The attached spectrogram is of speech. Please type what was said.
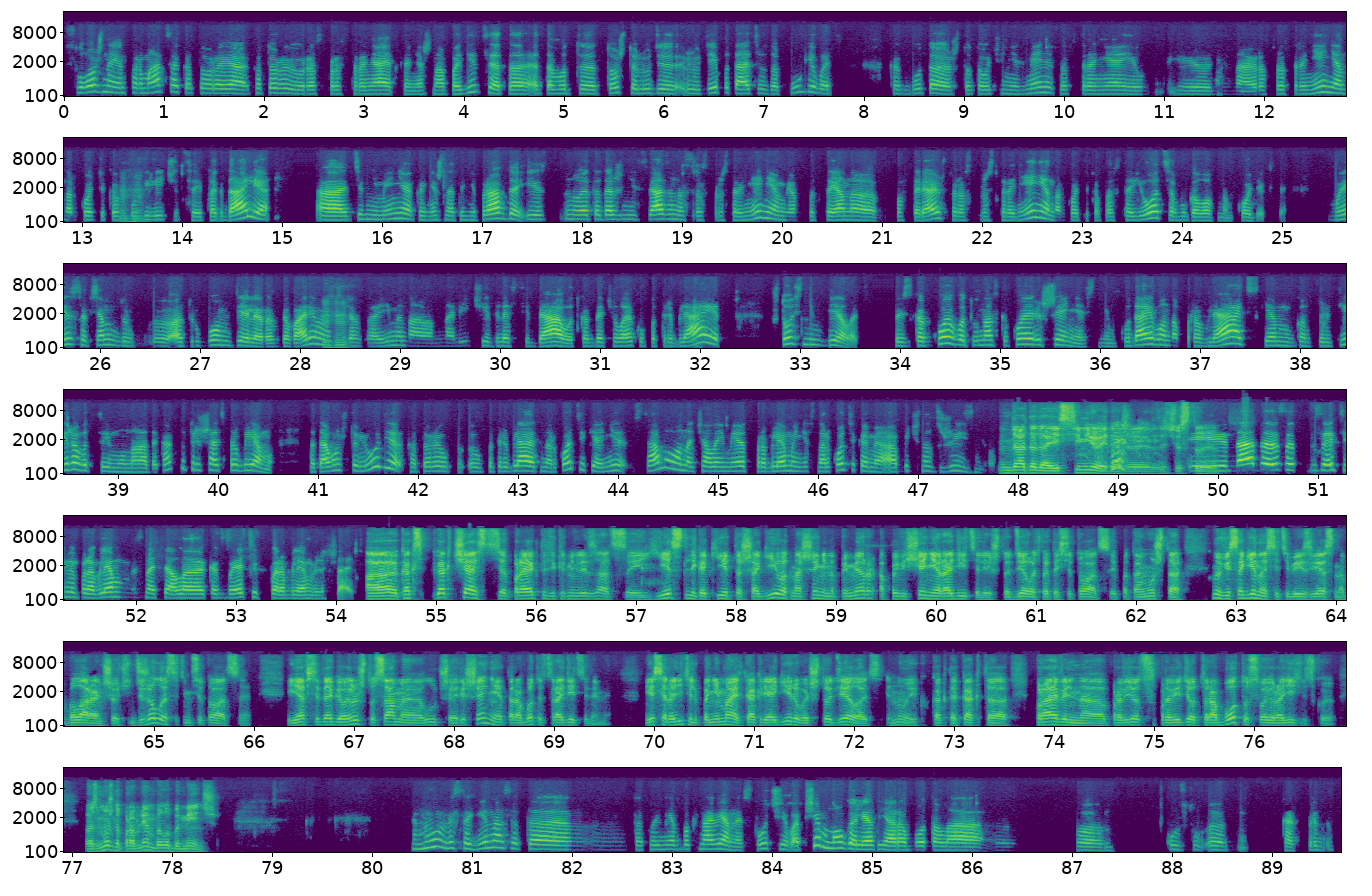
сложная информация, которая, которую распространяет, конечно, оппозиция, это, это вот то, что люди, людей пытаются запугивать как будто что-то очень изменится в стране, и, и не знаю, распространение наркотиков uh-huh. увеличится и так далее. А, тем не менее, конечно, это неправда, и ну, это даже не связано с распространением. Я постоянно повторяю, что распространение наркотиков остается в Уголовном кодексе. Мы совсем друг, о другом деле разговариваем uh-huh. сейчас, а именно о наличии для себя. Вот когда человек употребляет, что с ним делать? То есть какое вот у нас какое решение с ним, куда его направлять, с кем консультироваться ему надо, как тут решать проблему. Потому что люди, которые употребляют наркотики, они с самого начала имеют проблемы не с наркотиками, а обычно с жизнью. Да-да-да, и с семьей даже зачастую. И надо с этими проблемами сначала как бы этих проблем решать. А как, как часть проекта декриминализации, есть ли какие-то шаги в отношении, например, оповещения родителей, что делать в этой ситуации? Потому что, ну, висогенность, тебе известно, была раньше очень тяжелая с этим ситуация. И я всегда говорю, что самое лучшее решение – это работать с родителями. Если родитель понимает, как реагировать, что делать, ну и как-то как правильно проведет, проведет работу свою родительскую, возможно, проблем было бы меньше. Ну, висогинос – это такой необыкновенный случай. Вообще много лет я работала в э, как,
